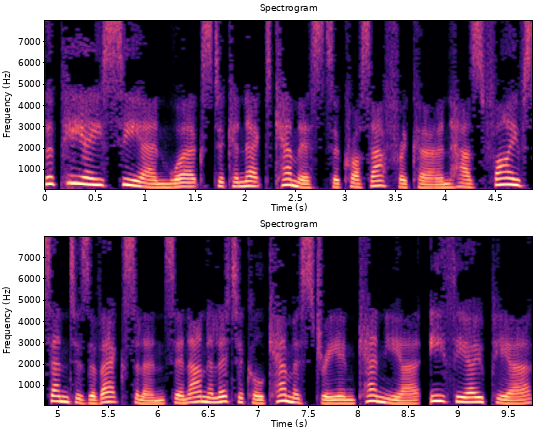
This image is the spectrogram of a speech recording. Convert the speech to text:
The PACN works to connect chemists across Africa and has five centers of excellence in analytical chemistry in Kenya, Ethiopia,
